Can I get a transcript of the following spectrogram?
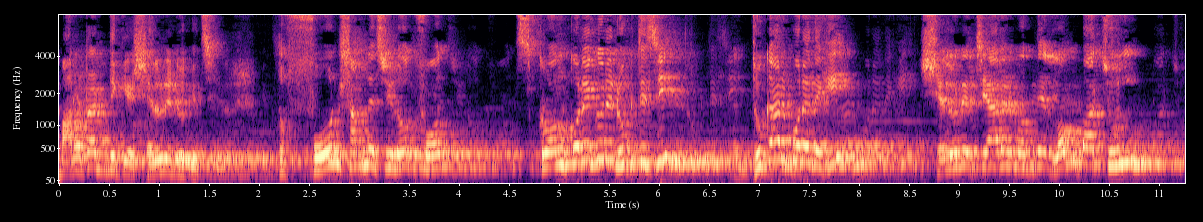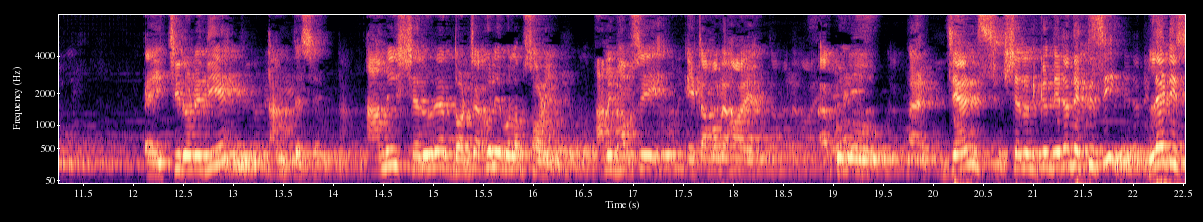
বারোটার দিকে সেলুনে ঢুকেছি। তো ফোন সামনে ছিল, ফোন স্ক্রল করে করে ঢুকতেছি। ঢুকার পরে দেখি সেলুনের চেয়ারের মধ্যে লম্বা চুল এই চিরুনি দিয়ে টানতেছে। আমি সেলুনের দরজা খুলে বললাম সরি আমি ভাবছি এটা মনে হয় কোনো জেন্টস সেলুন, কিন্তু এটা দেখতেছি লেডিস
